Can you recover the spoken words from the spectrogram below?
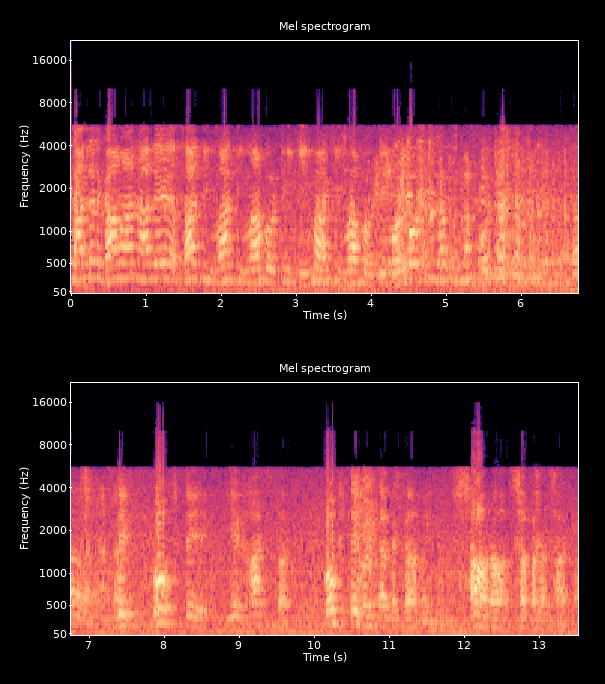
سالن کھاوا نالے اصا تیما تیما بوٹی کیما کیما بوٹی بوٹی کوفتے یہ خاص کر کوفتے ورگا لگا مینو سارا سفر ساڈا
